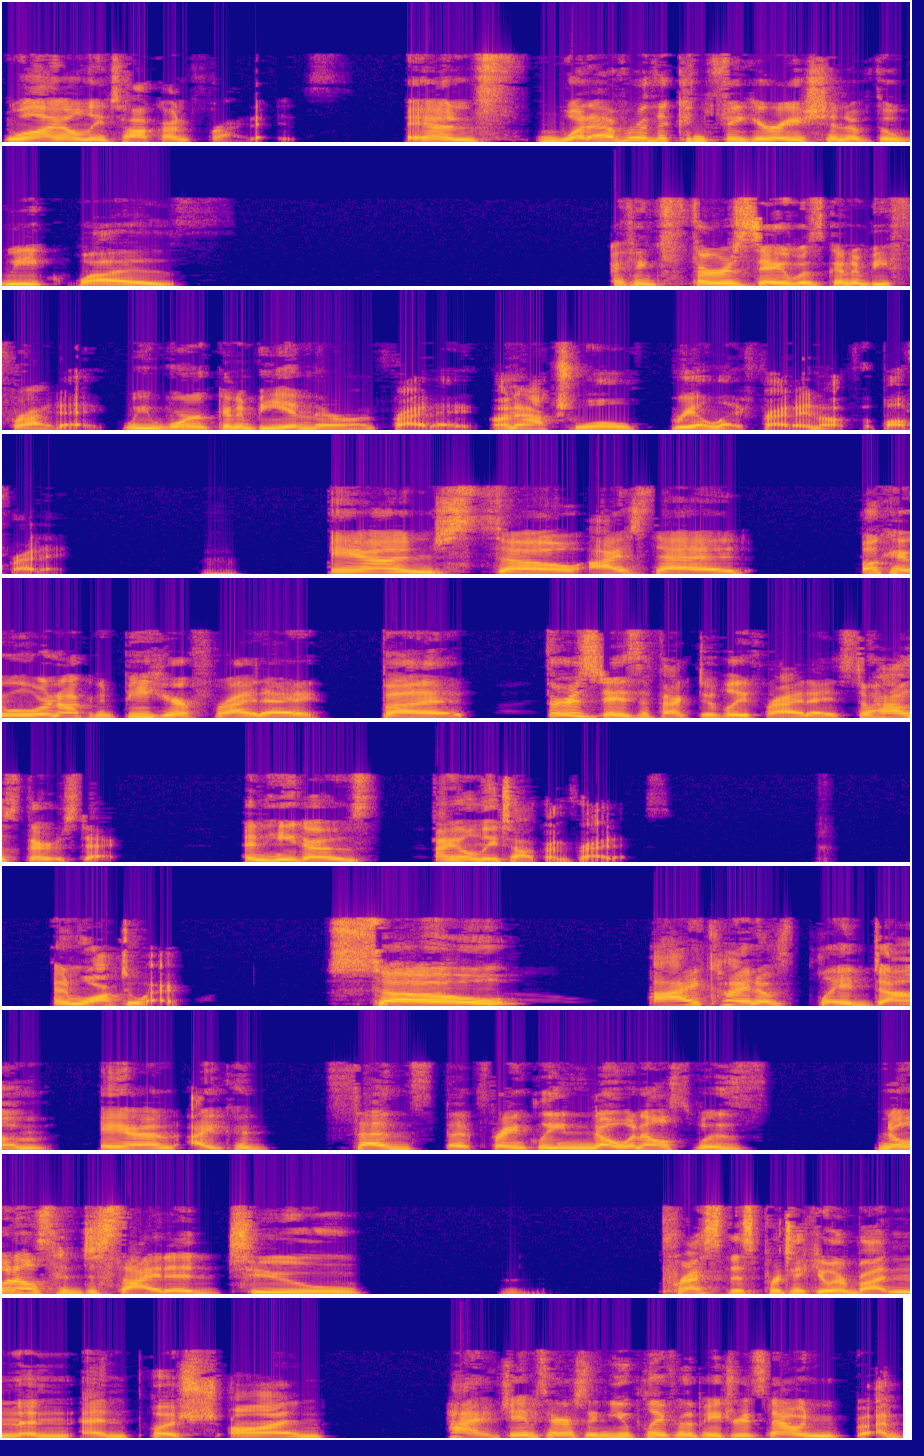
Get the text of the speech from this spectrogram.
well, I only talk on Fridays. And f- whatever the configuration of the week was, I think Thursday was going to be Friday. We weren't going to be in there on Friday, on actual real life Friday, not football Friday. Mhm. And so I said, okay, well, we're not going to be here Friday, but Thursday's effectively Friday. So how's Thursday? And he goes, I only talk on Fridays and walked away. So I kind of played dumb and I could sense that frankly, no one else was, no one else had decided to press this particular button and, and push on, hi, James Harrison, you play for the Patriots now and uh,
